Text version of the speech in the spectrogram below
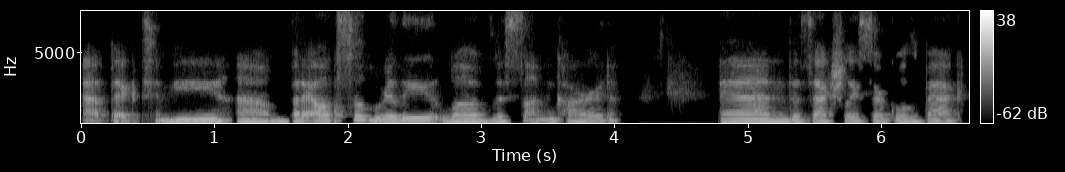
epic to me. Um, but I also really love the sun card. And this actually circles back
